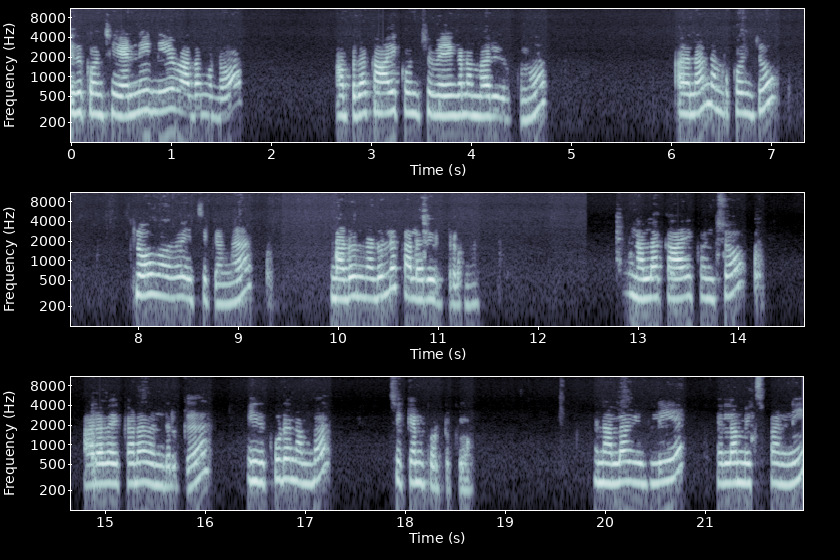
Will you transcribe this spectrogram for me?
இது கொஞ்சம் எண்ணெயிலேயே வதங்கணும். அப்போ தான் காய் கொஞ்சம் வேங்கின மாதிரி இருக்கணும். அதனால் நம்ம கொஞ்சம் ஸ்லோவாகவே வச்சுக்கோங்க. நடுவில் நடுவில் கலரி விட்டுருங்க. நல்லா காய் கொஞ்சம் அரை வேக்காட வந்திருக்கு. இது கூட நம்ம சிக்கன் போட்டுக்கலாம். நல்லா இதுலேயே எல்லாம் மிக்ஸ் பண்ணி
